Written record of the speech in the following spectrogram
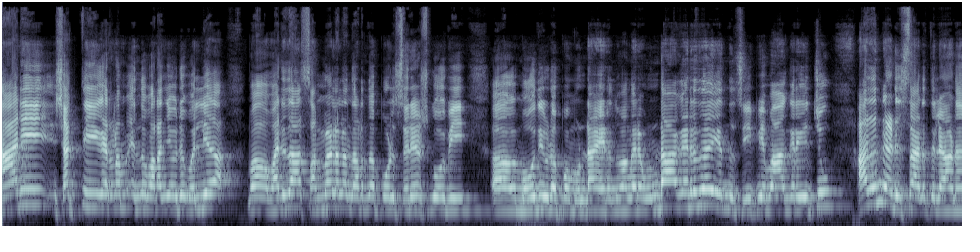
നാരി ശക്തീകരണം എന്ന് പറഞ്ഞ ഒരു വലിയ വനിതാ സമ്മേളനം നടന്നപ്പോൾ സുരേഷ് ഗോപി മോദിയുടെ മോദിയോടൊപ്പം ഉണ്ടായിരുന്നു. അങ്ങനെ ഉണ്ടാകരുത് എന്ന് സി ആഗ്രഹിച്ചു. അതിന്റെ അടിസ്ഥാനത്തിലാണ്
